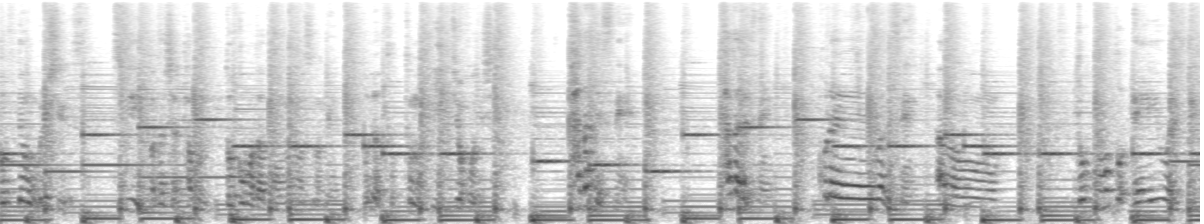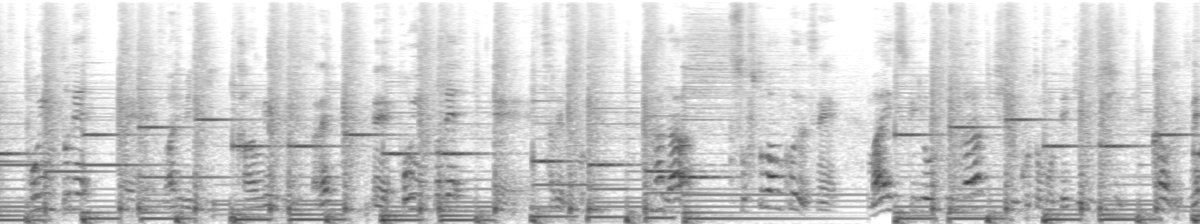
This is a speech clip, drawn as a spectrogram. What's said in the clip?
とっても嬉しいです。次私は多分ドコモだと思いますのでこれはとってもいい情報でした。ただですねただですねこれはですねあのー、ドコモと au はですねポイントで、えー、割引還元というんですかね、えー、ポイントで、えー、されるそうです。ただソフトバンクはですね毎月料金から引くこともできるしカードですね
